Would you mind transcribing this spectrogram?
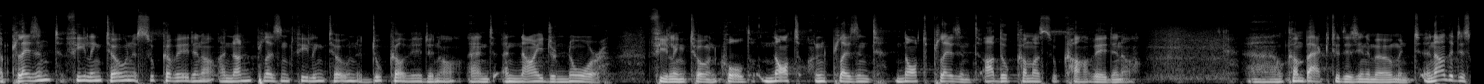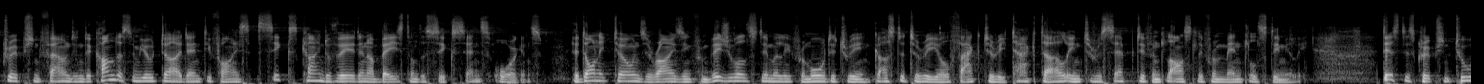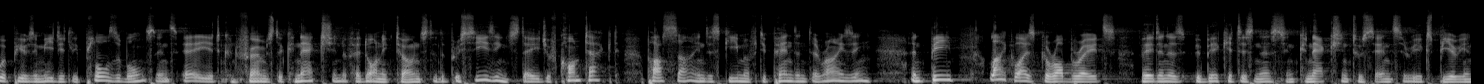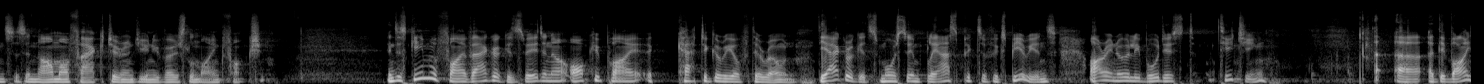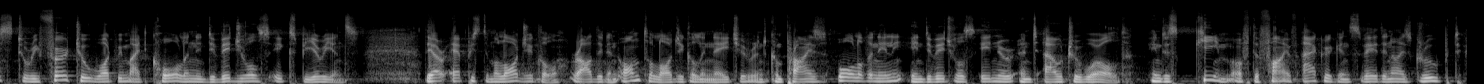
a pleasant feeling tone, a sukha vedana, an unpleasant feeling tone, a dukkha vedana, and a neither nor feeling tone called not unpleasant, not pleasant, adukkhama sukha vedana. Uh, I'll come back to this in a moment. Another description found in the Khandha Samyutta identifies six kind of Vedana based on the six sense organs hedonic tones arising from visual stimuli, from auditory, gustatory, olfactory, tactile, interoceptive, and lastly from mental stimuli. This description too appears immediately plausible since A, it confirms the connection of hedonic tones to the preceding stage of contact, phassa, in the scheme of dependent arising, and B, likewise corroborates Vedana's ubiquitousness in connection to sensory experience as a nama factor and universal mind function. In the scheme of five aggregates, Vedana occupy a category of their own. The aggregates, more simply aspects of experience, are in early Buddhist teaching uh, a device to refer to what we might call an individual's experience. They are epistemological rather than ontological in nature and comprise all of an individual's inner and outer world. In the scheme of the five aggregates, Vedana is grouped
